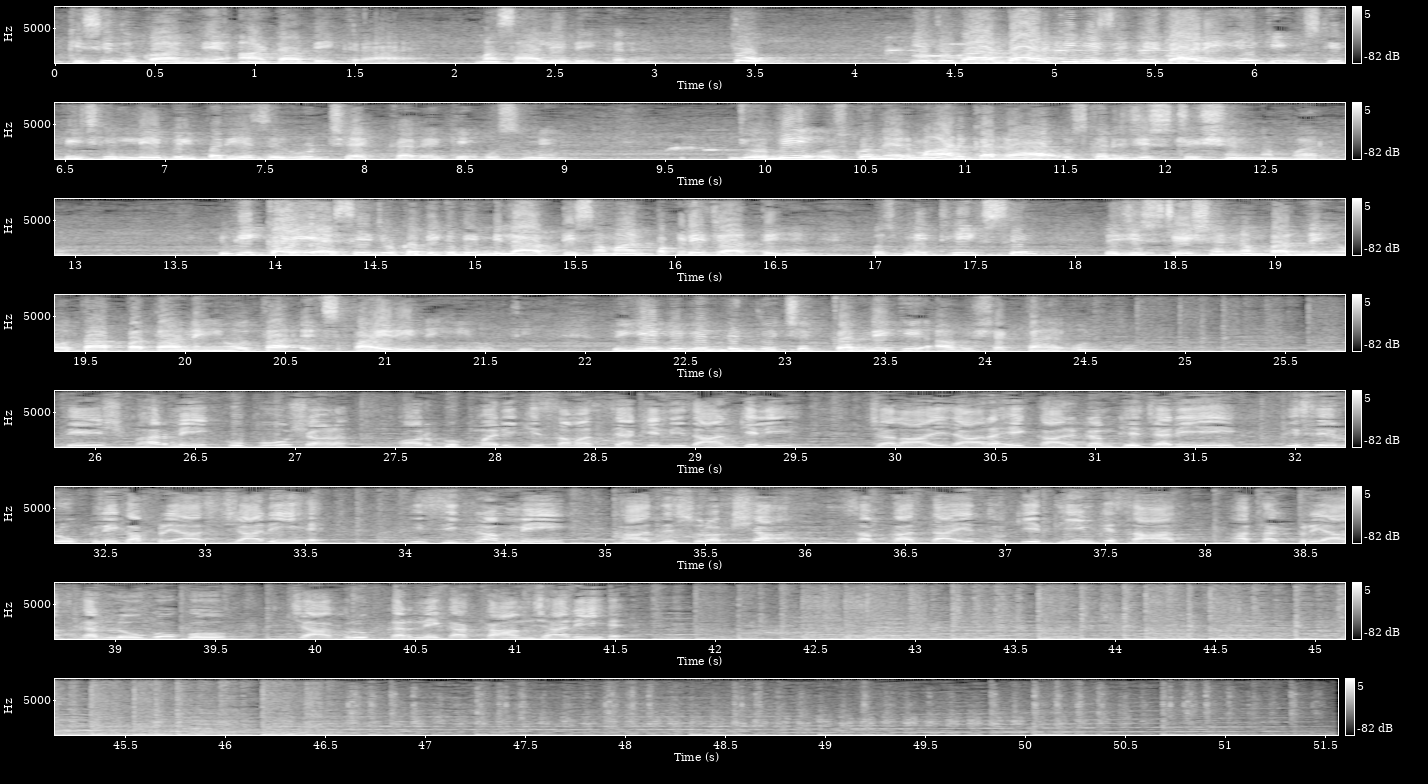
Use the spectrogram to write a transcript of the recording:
किसी दुकान में आटा बेच रहा है, मसाले बेच रहे हैं। तो ये दुकानदार की भी ज़िम्मेदारी है कि उसके पीछे लेबल पर ये ज़रूर चेक करे कि उसमें जो भी उसको निर्माण कर रहा है, उसका रजिस्ट्रेशन नंबर हो। क्योंकि कई ऐसे जो कभी कभी मिलावटी सामान पकड़े जाते हैं, उसमें ठीक से रजिस्ट्रेशन नंबर नहीं होता, पता नहीं होता एक्सपायरी नहीं होती। तो ये विभिन्न बिंदु चेक करने की आवश्यकता है उनको। देश भर में कुपोषण और भुखमरी की समस्या के निदान के लिए चलाए जा रहे कार्यक्रम के ज़रिए इसे रोकने का प्रयास जारी है। इसी क्रम में खाद्य सुरक्षा, सबका दायित्व की थीम के साथ अथक प्रयास कर लोगों को जागरूक करने का काम जारी है।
